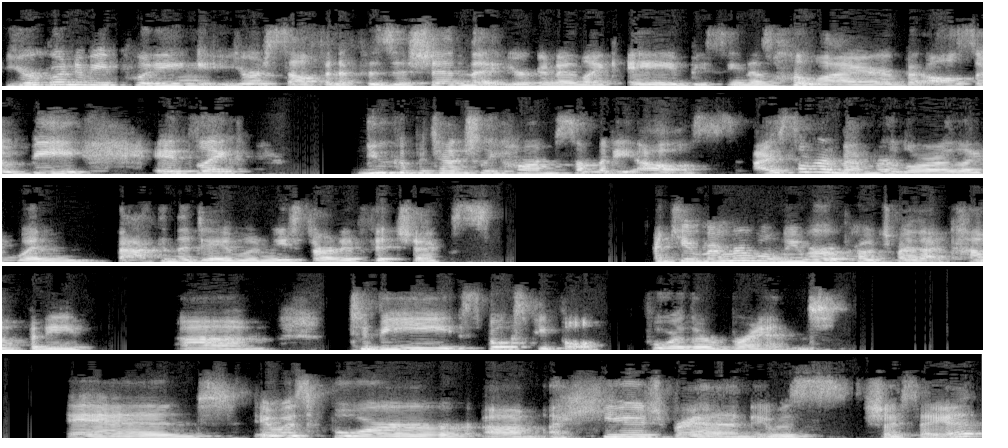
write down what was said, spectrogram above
you're going to be putting yourself in a position that you're going to like A, be seen as a liar, but also B, it's like you could potentially harm somebody else. I still remember, Laura, like when back in the day when we started Fit Chicks, and do you remember when we were approached by that company um, to be spokespeople for their brand. And it was for um, a huge brand. It was, should I say it?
